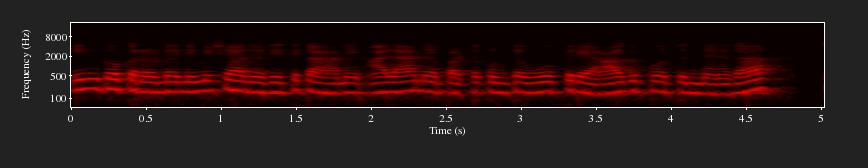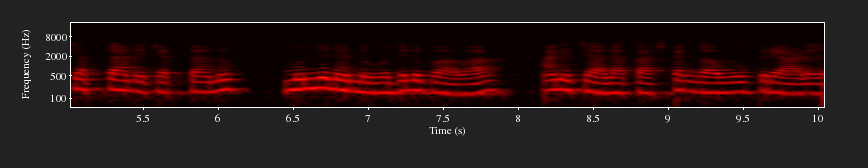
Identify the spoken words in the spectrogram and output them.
ఇంకొక రెండు నిమిషాలు రితిక అని అలానే పట్టుకుంటే ఊపిరి ఆగిపోతుందనగా చెప్తాను చెప్తాను ముందు నన్ను వదులు బావా అని చాలా కష్టంగా ఊపిరి ఆడగ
